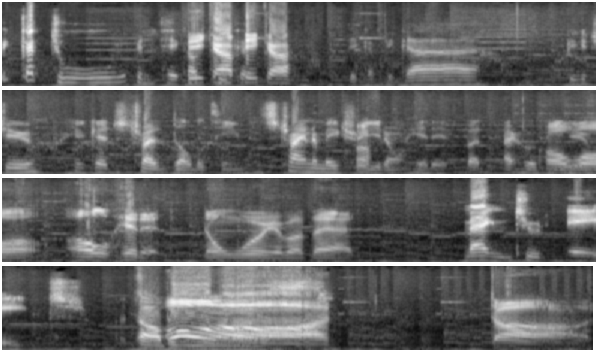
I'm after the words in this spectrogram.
Pikachu, you can take out Pika, Pika. Pika! Pika Pika. Pikachu, you can just try to double team. He's trying to make sure Oh. you don't hit it, but I hope Oh, you do. Oh, well, I'll hit it. Don't worry about that. Magnitude 8. Oh, Oh! Duh.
